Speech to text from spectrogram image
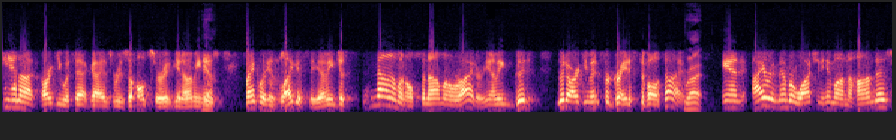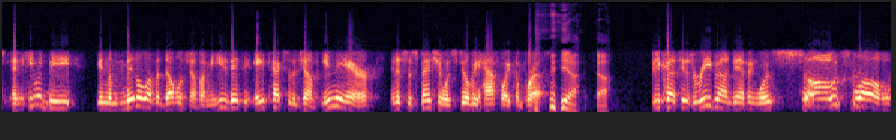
cannot argue with that guy's results, or you know, I mean, Yeah. his frankly his legacy. I mean, just phenomenal, phenomenal rider. You know, I mean, good, good argument for greatest of all time. Right. And I remember watching him on the Hondas, and he would be in the middle of a double jump. I mean, he'd be at the apex of the jump in the air, and his suspension would still be halfway compressed yeah. Yeah. because his rebound damping was so slow.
